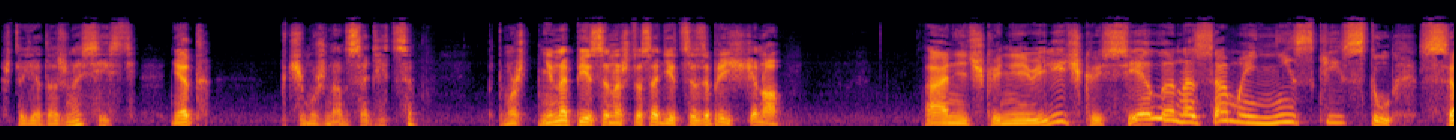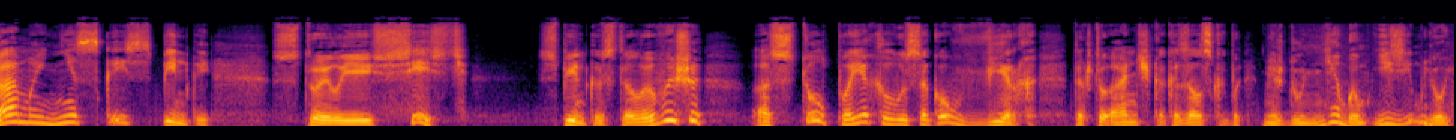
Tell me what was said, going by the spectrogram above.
что я должна сесть? — Нет, Почему же надо садиться? Потому что не написано, что садиться запрещено. Анечка невеличко села на самый низкий стул, самой низкой спинкой. Стоило ей сесть, спинка стала выше, а стул поехал высоко вверх, так что Анечка оказалась как бы между небом и землей.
